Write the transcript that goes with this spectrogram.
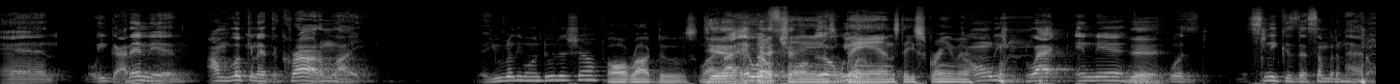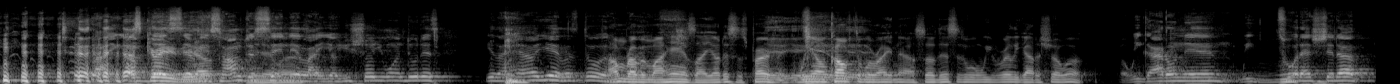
And we got in there. And I'm looking at the crowd. I'm like, "Yeah, "You really want to do this show?" All rock dudes, like Yeah. Like, it was- chains, yo, we were- bands, they screaming. The only black in there Yeah. was the sneakers that some of them had on. Like, That's I'm crazy, yo. So I'm just Yeah, sitting it there like, "Yo, you sure you want to do this?" You're like, "Hell yeah, let's do it." I'm rubbing my hands like, yo, this is perfect. Yeah, yeah, we yeah, uncomfortable yeah. right now, so this is when we really got to show up. But we got on there, we Mm-hmm. tore that shit up,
